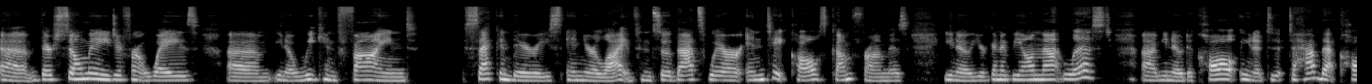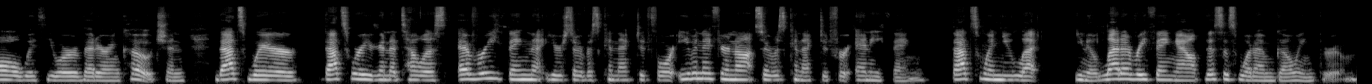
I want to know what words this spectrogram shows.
Um, there's so many different ways, um, you know, we can find secondaries in your life and so that's where our intake calls come from is you know you're going to be on that list um, you know to call you know to, to have that call with your veteran coach and that's where that's where you're going to tell us everything that you're service connected for even if you're not service connected for anything. That's when you let you know let everything out. This is what i'm going through.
